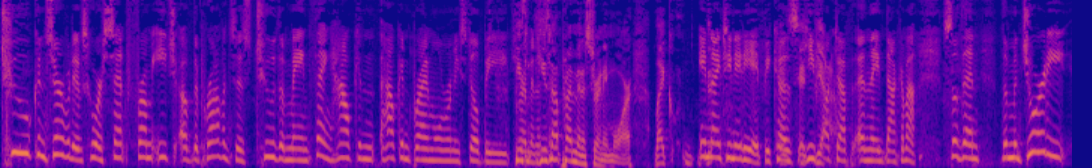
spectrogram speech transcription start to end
two conservatives who are sent from each of the provinces to the main thing, how can how can Brian Mulroney still be he's, prime minister? he's not prime minister anymore. Like, in 1988 because It- it- he yeah. fucked up and they knock him out. So then the majority,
